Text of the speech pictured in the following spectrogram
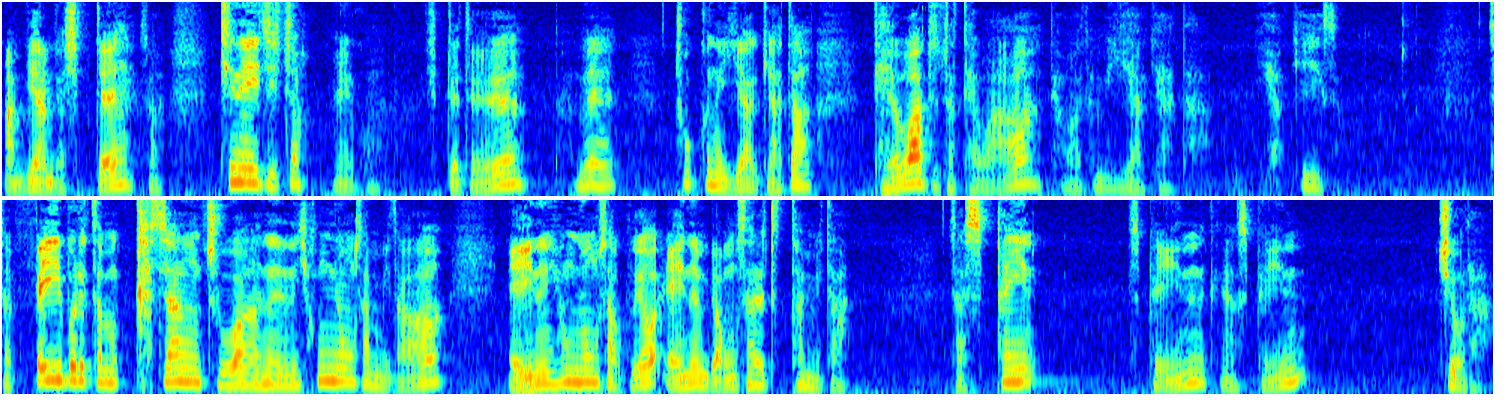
아, 미안합니다. 10대. 그래서 티네이지 있죠? 아이고. 10대들. 다음에 토크는 이야기하다. 대화도 다 대화. 대화 다음에 이야기하다. 이야기. 자, favorite 하면 가장 좋아하는 형용사입니다. A는 형용사고요. N은 명사를 뜻합니다. 자, 스페인, 스페인, 그냥 스페인, 쥐오라.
